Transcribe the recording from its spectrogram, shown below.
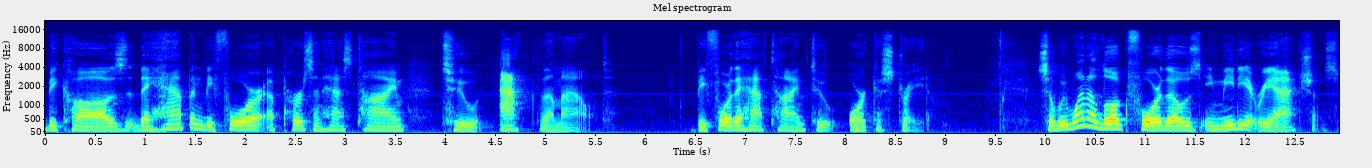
because they happen before a person has time to act them out, before they have time to orchestrate them. So we want to look for those immediate reactions.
